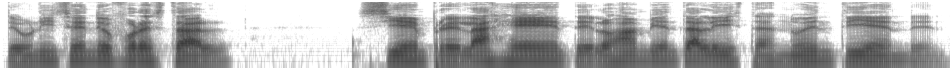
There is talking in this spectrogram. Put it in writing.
de un incendio forestal, siempre la gente, los ambientalistas no entienden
